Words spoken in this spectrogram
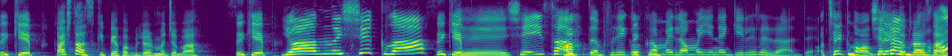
Skip. Kaç tane skip yapabiliyorum acaba? Skip. Yanlışlıkla Skip. eee, şeyi sattım. Frigo Tekno. Camel ama yine gelir herhalde. Tekno. Tekno yap- biraz daha iyi.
